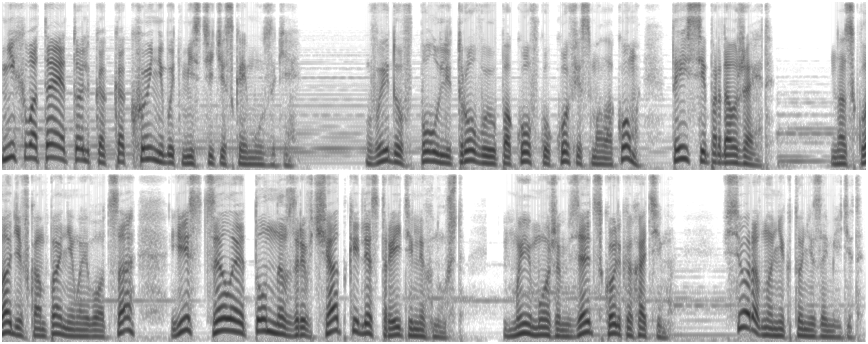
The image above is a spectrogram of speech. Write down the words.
не хватает только какой-нибудь мистической музыки. Выйдув пол-литровую упаковку кофе с молоком, Тесси продолжает. На складе в компании моего отца есть целая тонна взрывчатки для строительных нужд. Мы можем взять сколько хотим. Все равно никто не заметит.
